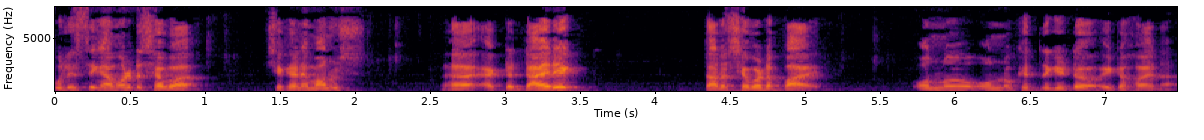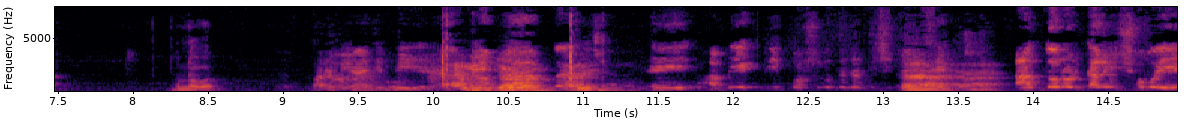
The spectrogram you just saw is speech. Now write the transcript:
পুলিশিং এমন একটা সেবা সেখানে মানুষ একটা ডাইরেক্ট তারা সেবাটা পায়। অন্য অন্য ক্ষেত্রে কি এটা এটা হয় না? ধন্যবাদ। আমি একটু প্রশ্ন করতে চাচ্ছি হ্যাঁ, হ্যাঁ। আন্দোলনকালীন সময়ে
